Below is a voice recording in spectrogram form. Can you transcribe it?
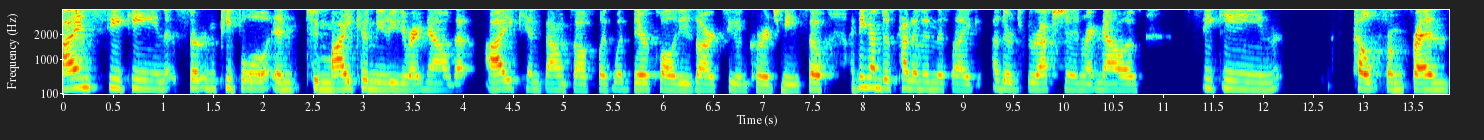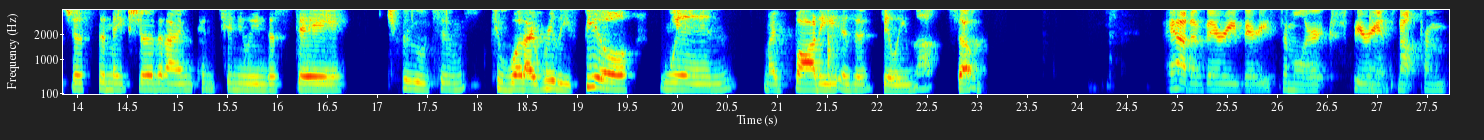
I'm seeking certain people into my community right now that I can bounce off like what their qualities are to encourage me. So I think I'm just kind of in this like other direction right now of seeking help from friends just to make sure that I'm continuing to stay true to to what I really feel when my body isn't feeling that. So I had a very very similar experience not from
